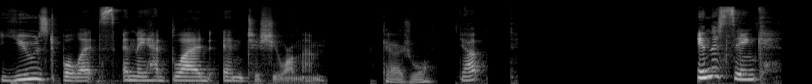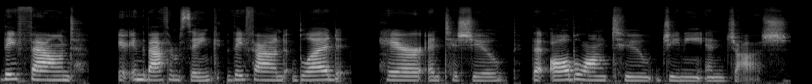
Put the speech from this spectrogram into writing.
used bullets and they had blood and tissue on them. Casual. Yep. In the sink, they found, in the bathroom sink, they found blood, hair, and tissue that all belonged to Jeannie and Josh.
